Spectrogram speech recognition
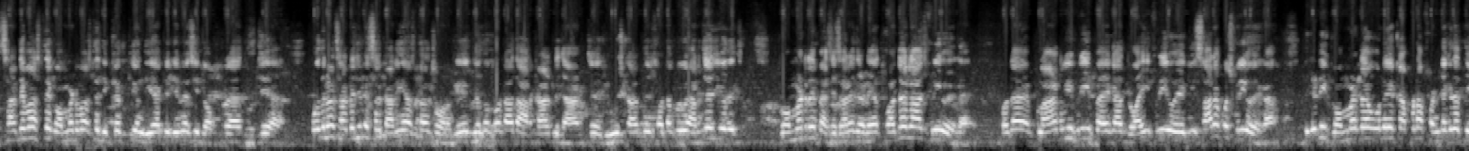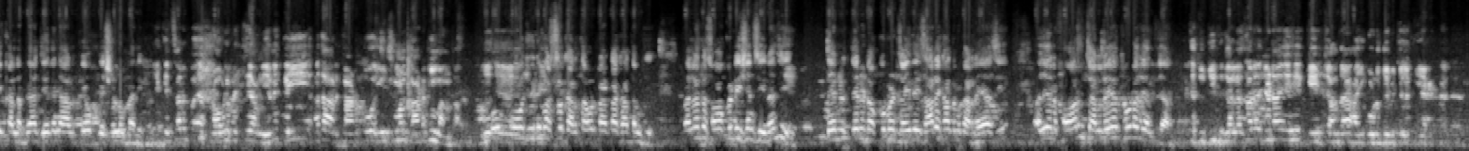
ਸਾਡੇ ਵਾਸਤੇ ਗਵਰਨਮੈਂਟ ਵਾਸਤੇ ਦਿੱਕਤ ਕੀ ਹੁੰਦੀ ਹੈ ਕਿ ਜਿਵੇਂ ਅਸੀਂ ਡਾਕਟਰ ਆ ਦੂਜੇ ਆ ਉਹਦੇ ਨਾਲ ਸਾਡੇ ਜਿਹੜੇ ਸਰਕਾਰੀ ਹਸਪਤਾਲ ਹੋਣਗੇ ਜਦੋਂ ਤੁਹਾਡਾ ਆਧਾਰ ਕਾਰਡ ਲਿਜਾਣ ਚ ਯੂਜ਼ ਕਰਦੇ ਤੁਹਾਡਾ ਕੋਈ ਅਰਜ਼ ਹੈ ਜੀ ਉਹਦੇ ਚ? ਗਵਰਨਮੈਂਟ ਨੇ ਪੈਸੇ ਸਾਰੇ ਦੇਣੇ ਆ ਤੁਹਾਡਾ ਇਲਾਜ ਫ੍ਰੀ ਹੋਏਗਾ। ਤੁਹਾਡਾ ਪਲਾਂਟ ਵੀ ਫ੍ਰੀ ਪਏਗਾ ਦਵਾਈ ਫ੍ਰੀ ਹੋਏਗੀ ਸਾਰਾ ਕੁਝ ਫ੍ਰੀ ਹੋਏਗਾ। ਤੇ ਜਿਹੜੀ ਗਵਰਨਮੈਂਟ ਹੈ ਉਹਨੇ ਇੱਕ ਆਪਣਾ ਫੰਡਿੰਗ ਦਾ ਤਰੀਕਾ ਲੱਭਿਆ ਜਿਹਦੇ ਨਾਲ ਕਿ ਉਹ ਪੇਸ਼ੈਂਟ ਨੂੰ ਬੈਨੀਫਿਟ ਲੇਕਿਨ ਸਰ ਪ੍ਰੋਬਲਮ ਇੱਥੇ ਆਉਂਦੀ ਹੈ ਨਾ ਕਈ ਆਧਾਰ ਕਾਰਡ ਤੋਂ ਆਯੁਸ਼ਮਾਨ ਕਾਰਡ ਨਹੀਂ ਬਣਦਾ। ਉਹ ਉਹ ਯੂਨੀਵਰਸਲ ਕਰਤਾ ਹੁਣ ਟਾਟਾ ਖਤਮ ਸੀ। ਪਹਿਲਾਂ ਤਾਂ 100 ਕੰਡੀਸ਼ਨ ਸੀ ਨਾ ਜੀ। ਤਿੰਨ ਤਿੰਨ ਡਾਕੂਮੈਂਟ ਚਾਹੀਦੇ ਸੀ, ਸਾਰੇ ਖਤਮ ਕਰ ਰਹੇ ਆ ਅਸੀਂ। ਅਜੇ ਰਿਫਾਰਮ ਚੱਲ ਰਿਹਾ ਥੋੜਾ ਜਿਹਾ ਇੰਤਜ਼ਾਰ। ਕਰੋ। ਤੇ ਦੂਜੀ ਗੱਲ ਹੈ ਸਰ ਜਿਹੜਾ ਇਹ ਕੇਸ ਚੱਲਦਾ ਹਾਈ ਕੋਰਟ ਦੇ ਵਿੱਚ ਲੱਗੀ ਹੈ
